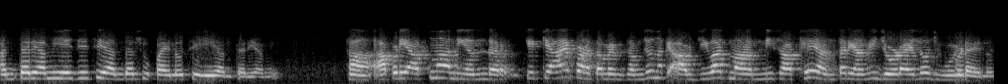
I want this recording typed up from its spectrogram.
અંતર્યામી એ જે છે અંદર છુપાયેલો છે એ અંતર્યામી. હા આપણી આત્માની અંદર કે ક્યાંય પણ તમે સમજો ને કે આ જીવાત્માની સાથે અંતર્યામી જોડાયેલો જ જોડાયેલો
